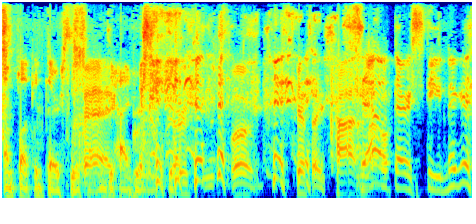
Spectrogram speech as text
I'm fucking thirsty. so I'm Bag. dehydrated. Thirsty as fuck. Got the cotton Sound thirsty, nigga.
